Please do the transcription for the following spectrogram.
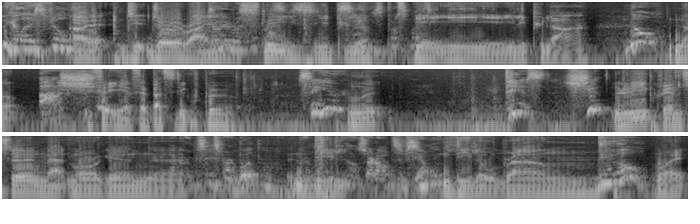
Legalize Filth. Ah, Joey Ryan. Joey Ryan. Sleaze, il est plus là. Sleaze, pas Smut. Il, il- il est plus là. Hein. Non. Non. Ah, Il, shit. fait, il a fait partie des coupeurs. Sérieux? Oui. Triste. Shit. Lui, Crimson, Matt Morgan, euh, Ça, tu fais un bout. Dans une autre division. Brown. D'Lo. Ouais.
